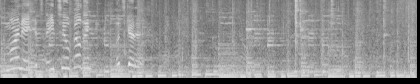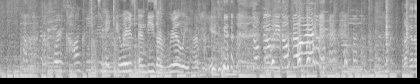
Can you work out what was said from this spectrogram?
Good morning. It's day two building. Let's get it. We're pouring concrete to make pillars, and these are really heavy. don't film me! Don't film me! Dati na.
